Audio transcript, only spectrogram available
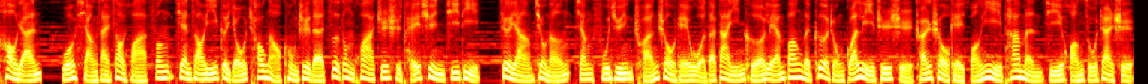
浩然，我想在造化峰建造一个由超脑控制的自动化知识培训基地。这样就能将夫君传授给我的大银河联邦的各种管理知识传授给黄奕他们及皇族战士。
